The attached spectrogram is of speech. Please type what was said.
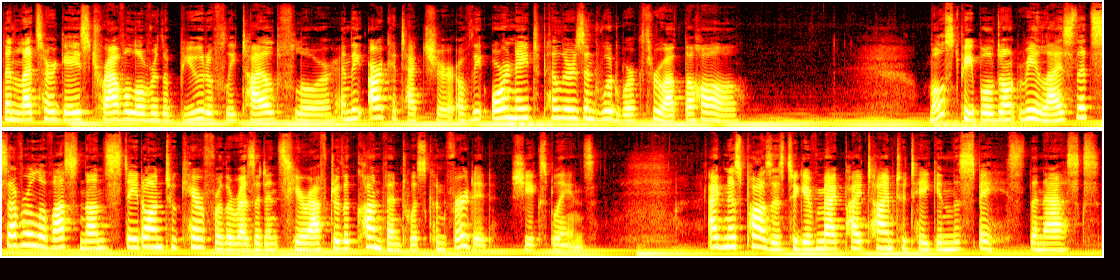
then lets her gaze travel over the beautifully tiled floor and the architecture of the ornate pillars and woodwork throughout the hall. Most people don't realize that several of us nuns stayed on to care for the residents here after the convent was converted, she explains. Agnes pauses to give Magpie time to take in the space, then asks,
